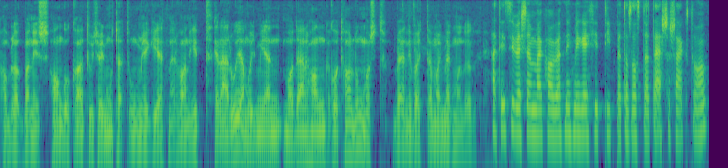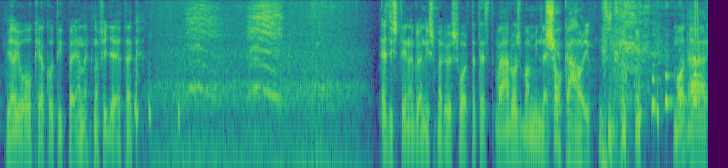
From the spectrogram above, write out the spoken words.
ablakban is hangokat, úgyhogy mutatunk még ilyet, mert van itt. Eláruljam, hogy milyen modern hangot hallunk most? Berni, vagy te majd megmondod? Hát én szívesen meghallgatnék még egy hit tippet az asztaltársaságtól. Ja jó, oké, akkor tippeljenek. Na figyeljetek. Ez is tényleg olyan ismerős volt, tehát ezt városban mindenképpen halljuk. Madár,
